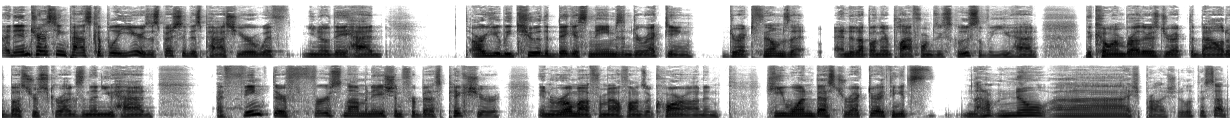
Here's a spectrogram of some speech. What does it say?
an interesting past couple of years, especially this past year with, you know, they had arguably two of the biggest names in directing direct films that ended up on their platforms exclusively. You had the Coen brothers direct The Ballad of Buster Scruggs and then you had I think their first nomination for best picture in Roma from Alfonso Cuarón and he won best director. I think it's I don't know. Uh, I should, probably should have looked this up.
